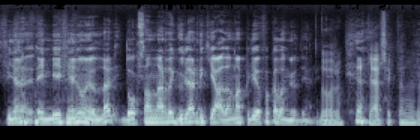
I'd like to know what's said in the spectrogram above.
final, NBA finali oynadılar. 90'larda gülerdik ya adamlar playoff'a kalamıyordu yani. Doğru. Gerçekten öyle.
